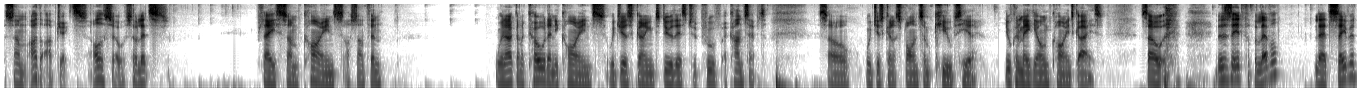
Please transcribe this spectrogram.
some other objects also so let's place some coins or something we're not going to code any coins we're just going to do this to prove a concept so we're just going to spawn some cubes here you can make your own coins guys so this is it for the level. Let's save it.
